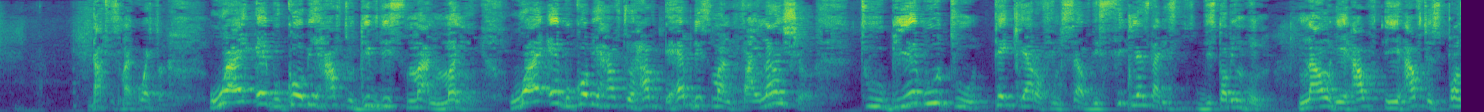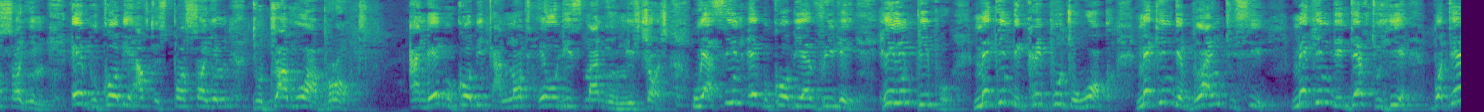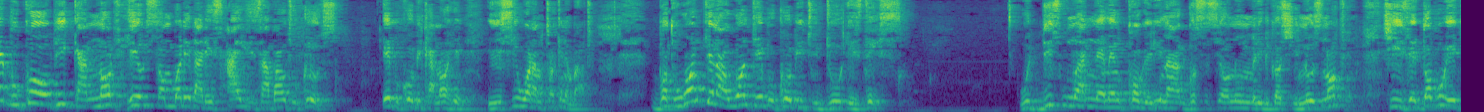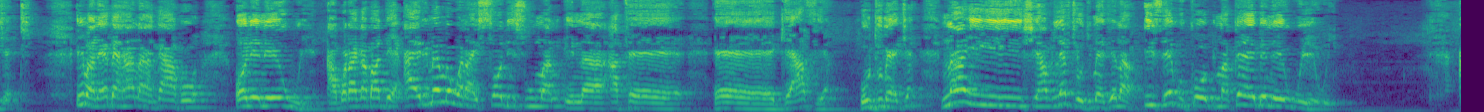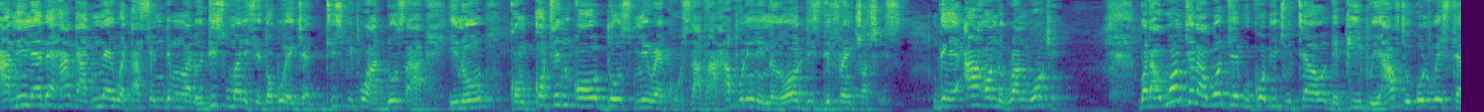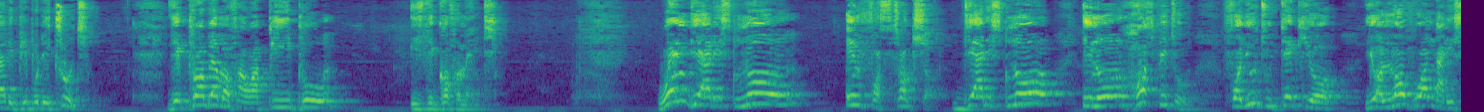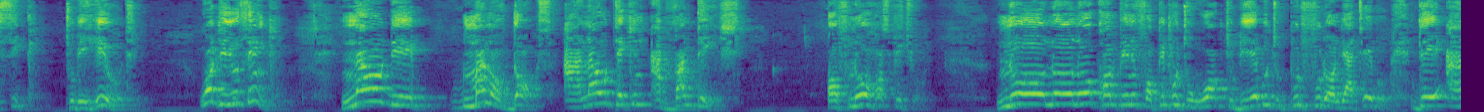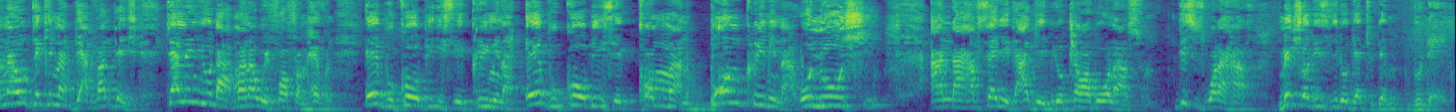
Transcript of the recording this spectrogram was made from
That is my question. Why Abu Kobi have to give this man money? Why Abu Kobi have to have help this man financial to be able to take care of himself, the sickness that is disturbing him. Now he have he have to sponsor him. Abu Kobi have to sponsor him to travel abroad. And Abu Kobi cannot heal this man in his church. We are seeing Abu Kobi every day, healing people, making the cripple to walk, making the blind to see, making the deaf to hear. But Abu Kobi cannot heal somebody that his eyes is about to close. Abu Kobi cannot heal. You see what I'm talking about? But one thing I want Abu Kobi to do is this. With this woman named Kogirina Gosisi Onumri because she knows nothing. She is a double agent. Ịma na ebe ha na-aga abụ onye na-ewi agbaragaba there i remember when i saw this woman in uh, at uh, uh, Kiafia Odumeje now he, she have left Odumeje now. Is Ebuka Obi maka ebe na-ewu ewi I mean, ebe ha ga na-ewetasị ndị mmadụ. This woman is a double agent. These people are those are you know concocting all those miracles that are happening in all these different churches. They are on the ground working. But I wanted I want Ebuka to tell the people you have to always tell the people the truth the problem of our people is the government. When there is no infrastructure, there is no, you know, hospital for you to take your, your loved one that is sick to be healed. What do you think? Now the man of dogs are now taking advantage of no hospital no, no, no company for people to work to be able to put food on their table. They are now taking the advantage, telling you that manna will fall from heaven. Ebu Kobi is a criminal. Ebu Kobi is a common, born criminal. Onoshi. And I have said it. I gave you This is what I have. Make sure this video get to them. Good day.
